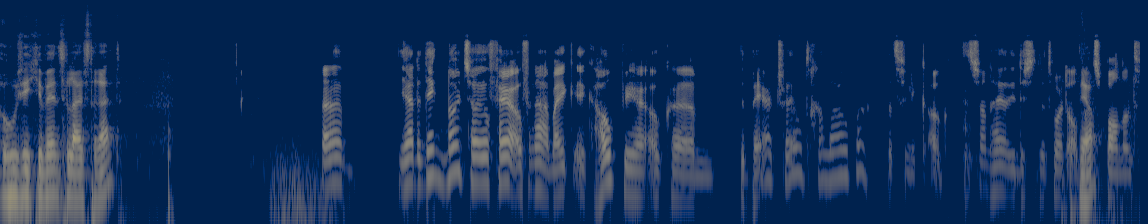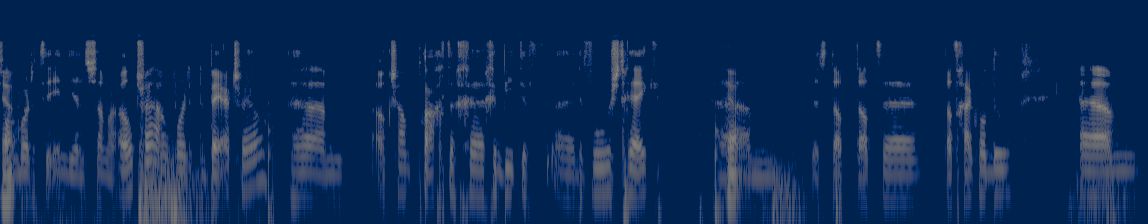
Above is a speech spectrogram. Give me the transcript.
hoe ziet je wensenlijst eruit? ja, daar denk ik nooit zo heel ver over na. Maar ik, ik hoop weer ook um, de Bear Trail te gaan lopen. Dat vind ik ook dat zo'n heel. Dus dat wordt altijd ja. spannend. Van, ja. Wordt het de Indian Summer Ultra of wordt het de Bear Trail? Um, ook zo'n prachtig gebied, de, de voerstreek. Ja. Um, dus dat, dat, uh, dat ga ik wel doen. Um,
